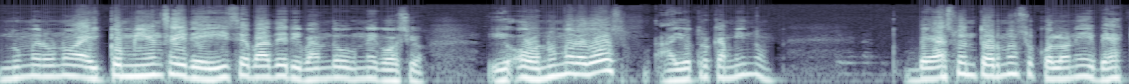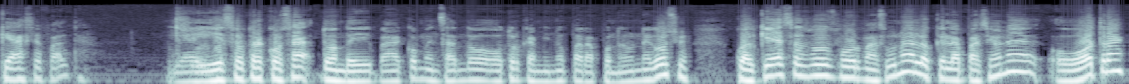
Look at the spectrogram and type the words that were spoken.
número uno, ahí comienza y de ahí se va derivando un negocio. Y, o número dos, hay otro camino. Vea su entorno, su colonia y vea qué hace falta. Y Sí. ahí es otra cosa donde va comenzando otro camino para poner un negocio. Cualquiera de esas dos formas, una lo que le apasiona o otra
